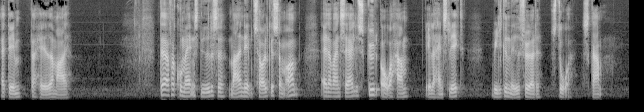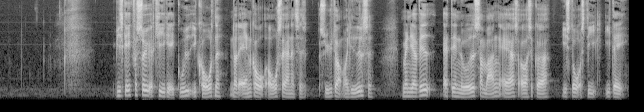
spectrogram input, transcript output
af dem, der hader mig. Derfor kunne mandens lidelse meget nemt tolkes som om, at der var en særlig skyld over ham eller hans slægt, hvilket medførte stor skam. Vi skal ikke forsøge at kigge Gud i kortene, når det angår årsagerne til sygdom og lidelse, men jeg ved, at det er noget, som mange af os også gør i stor stil i dag.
